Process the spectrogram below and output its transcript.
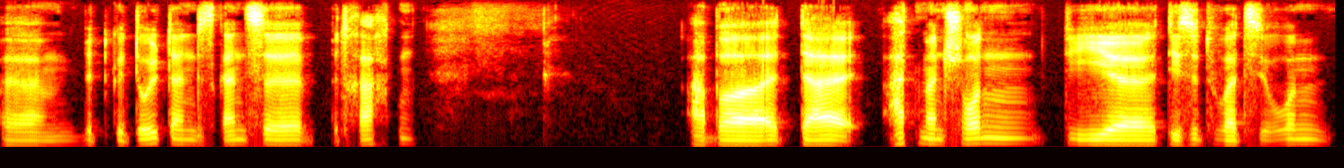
ähm, mit Geduld dann das Ganze betrachten. Aber da hat man schon die, die Situation,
